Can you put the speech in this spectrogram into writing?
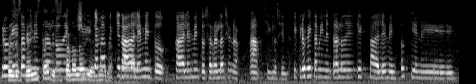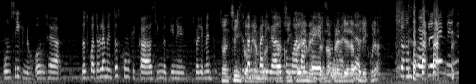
Creo Pues que es que también ahí está, entra lo está la de que de ¿Qué más mierda. te quiero cada elemento, cada elemento se relaciona. Ah, sí, lo siento. Y creo que ahí también entra lo de que cada elemento tiene un signo. O sea, los cuatro elementos, como que cada signo tiene su elemento. Son cinco, mi también va amor. ligado Son como cinco a la elementos. ¿No aprendió la película? Son cuatro elementos.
